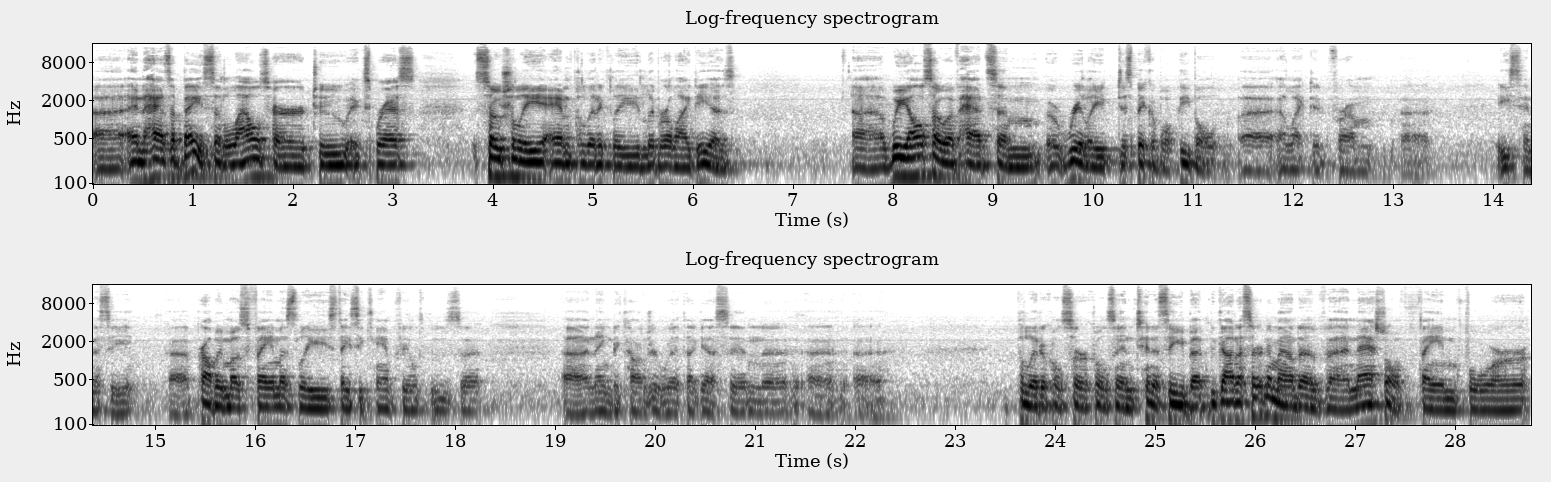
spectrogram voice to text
uh, and has a base that allows her to express socially and politically liberal ideas. Uh, we also have had some really despicable people uh, elected from uh, East Tennessee. Uh, probably most famously, Stacey Campfield, who's uh, named to conjure with, I guess, in political circles in Tennessee, but got a certain amount of national fame for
